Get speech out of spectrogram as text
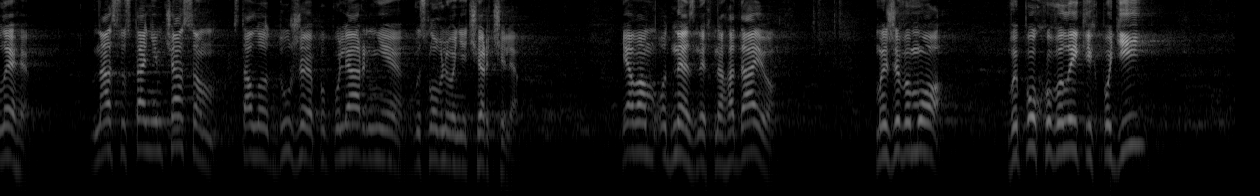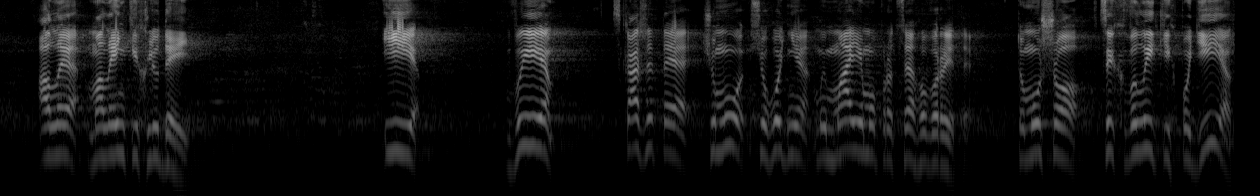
Колеги, в нас останнім часом стало дуже популярні висловлювання Черчилля. Я вам одне з них нагадаю. Ми живемо в епоху великих подій, але маленьких людей. І ви скажете, чому сьогодні ми маємо про це говорити? Тому що в цих великих подіях,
